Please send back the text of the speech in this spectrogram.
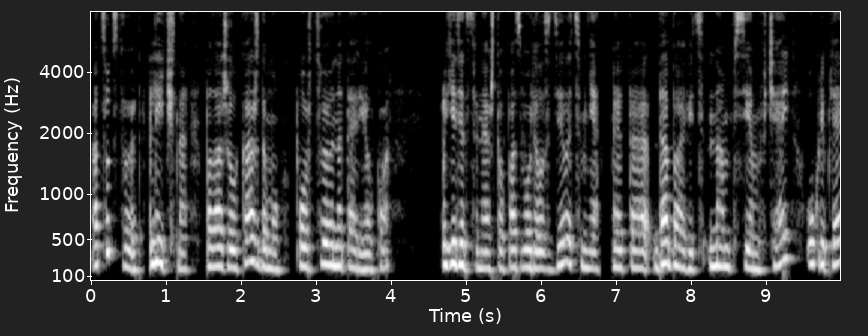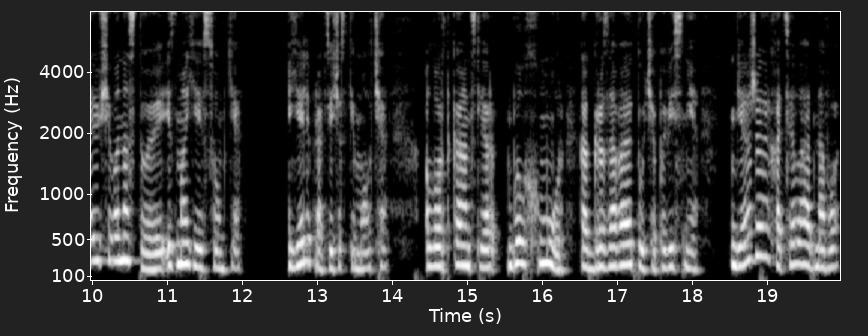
отсутствует, лично положил каждому порцию на тарелку. Единственное, что позволил сделать мне, это добавить нам всем в чай укрепляющего настоя из моей сумки. Ели практически молча. Лорд-канцлер был хмур, как грозовая туча по весне, я же хотела одного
